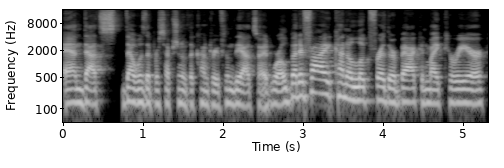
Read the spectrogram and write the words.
And that's that was the perception of the country from the outside world. But if I kind of look further back in my career,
